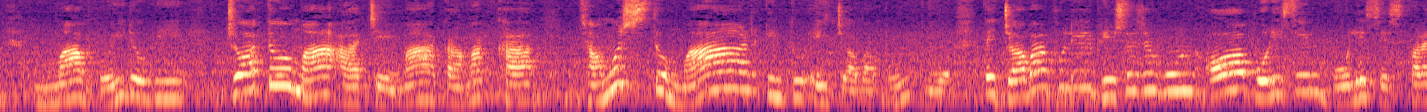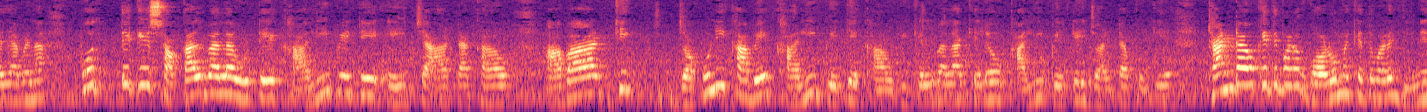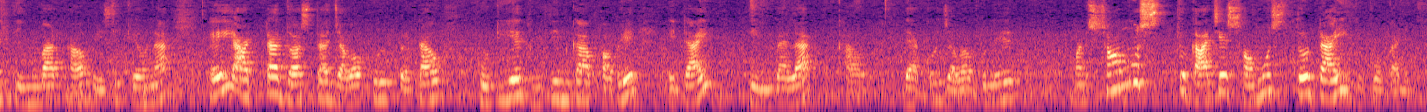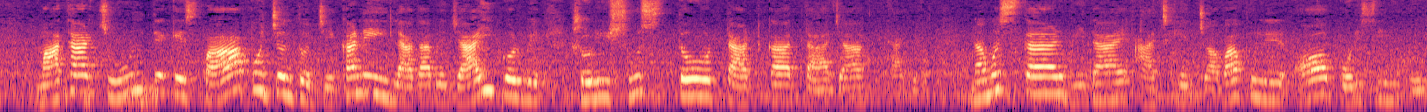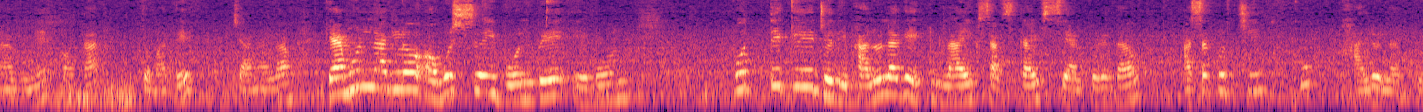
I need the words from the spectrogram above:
মা ভৈরবী, যত মা আছে, মা কামাখ্যা, সমস্ত মার কিন্তু এই জবা ফুল প্রিয়। তাই জবা ফুলের ভেষজ গুণ অপরিসীম বলে শেষ করা যাবে না। প্রত্যেকে সকালবেলা উঠে খালি পেটে এই চাটা খাও। আবার ঠিক যখনই খাবে, খালি পেটে খাও। বিকেলবেলা খেলেও খালি পেটে জলটা ফুটিয়ে, ঠান্ডাও খেতে পারো গরমে খেতে পারো, দিনে তিনবার খাও, বেশি খেও না। এই আটটা, দশটা জবা ফুল পেটাও ফুটিয়ে দু তিন কাপ হবে, এটাই তিনবেলা খাও। দেখো জবা ফুলের মানে সমস্ত গাছের সমস্তটাই উপকারী। মাথার চুল থেকে স্পা পর্যন্ত যেখানেই লাগাবে, যাই করবে, শরীর সুস্থ, টাটকা, তাজা থাকবে। নমস্কার, বিদায়। আজকে জবা ফুলের অপরিসীম গুণাগুণের কথা তোমাদের জানালাম। কেমন লাগল অবশ্যই বলবে এবং প্রত্যেকে যদি ভালো লাগে একটু লাইক সাবস্ক্রাইব শেয়ার করে দাও। আশা করছি খুব ভালো লাগবে।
